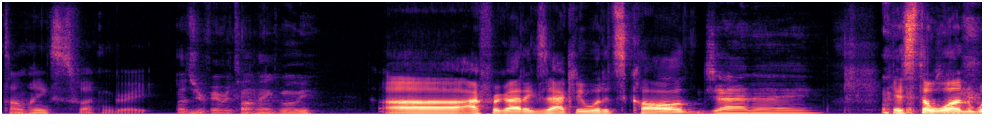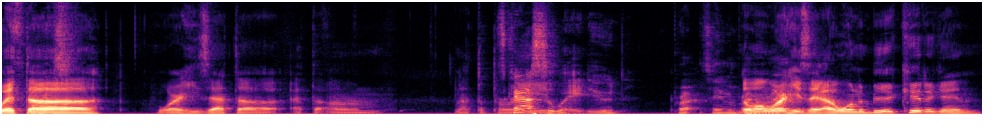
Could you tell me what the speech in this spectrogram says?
Tom Hanks is fucking great. What's your favorite Tom Hanks movie? Uh, I forgot exactly what it's called. Johnny. It's the one with uh, where he's at the at the um, not the It's. Castaway, dude. Pri- Saving The one where he's like, I want to be a kid again.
